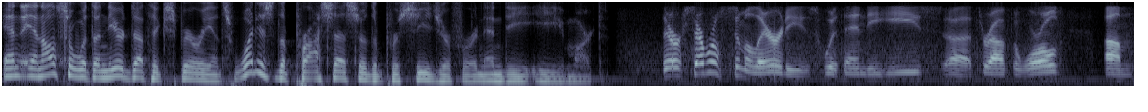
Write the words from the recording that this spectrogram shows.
And and also with a near death experience, what is the process or the procedure for an NDE, Mark? There are several similarities with NDEs uh, throughout the world. Um,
